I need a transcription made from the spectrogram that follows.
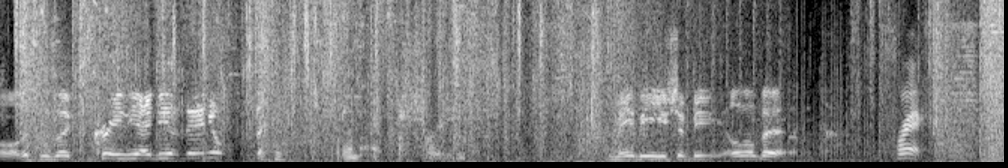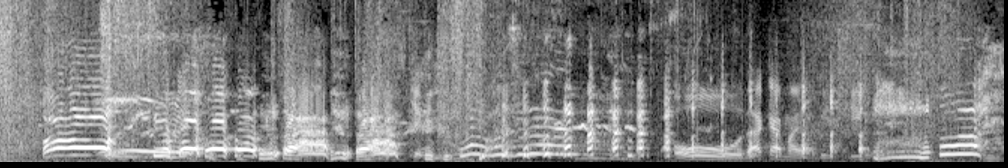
Oh, this is a crazy idea, Daniel. What am I afraid? Maybe you should be a little bit. Frick. Oh! Oh, that guy might be cheating.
